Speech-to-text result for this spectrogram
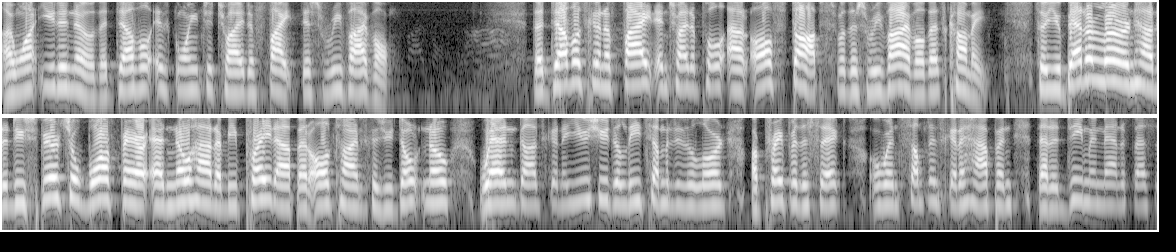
I want you to know the devil is going to try to fight this revival. The devil's going to fight and try to pull out all stops for this revival that's coming. So you better learn how to do spiritual warfare and know how to be prayed up at all times because you don't know when God's going to use you to lead somebody to the Lord or pray for the sick or when something's going to happen that a demon manifests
